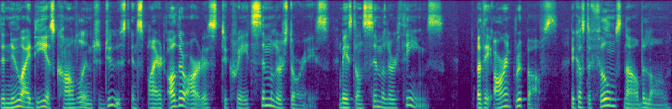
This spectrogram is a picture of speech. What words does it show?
The new ideas Connell introduced inspired other artists to create similar stories, based on similar themes. But they aren't rip-offs, because the films now belong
